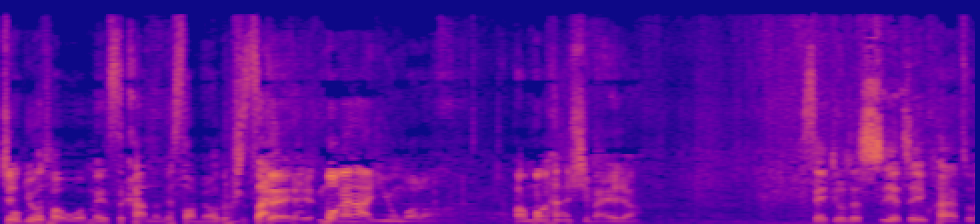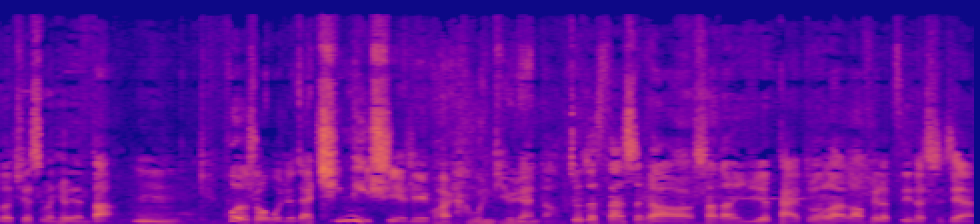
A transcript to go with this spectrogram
这牛头我每次看的那扫描都是在的。对莫甘娜已经用过了，帮莫甘娜洗白一下。C 九这视野这一块做的确实问题有点大。嗯，或者说我觉得在清理视野这一块上问题有点大。就这三十秒相当于白蹲了，浪费了自己的时间。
